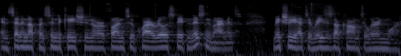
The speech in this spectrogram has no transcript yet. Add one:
and setting up a syndication or a fund to acquire real estate in this environment, make sure you head to raises.com to learn more.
